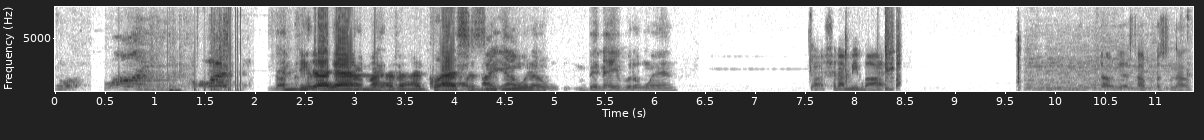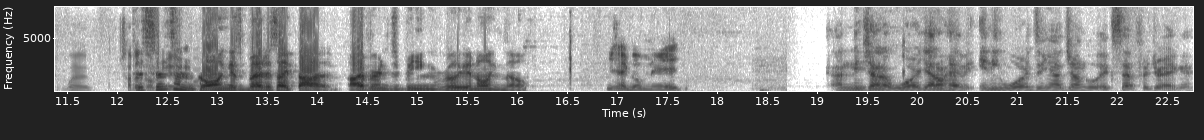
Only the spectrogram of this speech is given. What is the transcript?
You are blind. What? Indeed I am. I haven't had glasses in fight y'all would have years. been able to win. Oh, should I be bot? Stop, yeah, stop pushing out. With, stop This going isn't going as bad as I thought. Ivern's being really annoying though. You said go mid? I need y'all to ward. Y'all don't have any wards in y'all jungle except for Dragon.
